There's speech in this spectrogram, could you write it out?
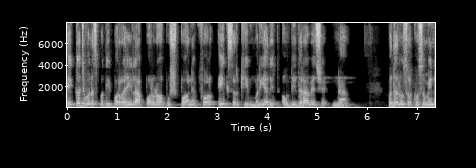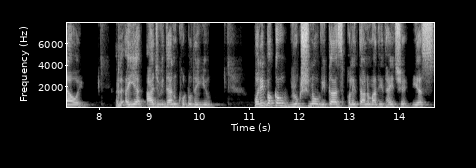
એક જ વનસ્પતિ પર રહેલા પર્ણ, પુષ્પ અને ફળ એક સરખી મર્યાદિત અવધિ ધરાવે છે. ના બધાનો સરખો સમય ના હોય. એટલે અહીંયા આ જ વિધાન ખોટું થઈ ગયું. પરિપક્વ વૃક્ષનો વિકાસ ફલિતાંડમાંથી થાય છે. યસ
